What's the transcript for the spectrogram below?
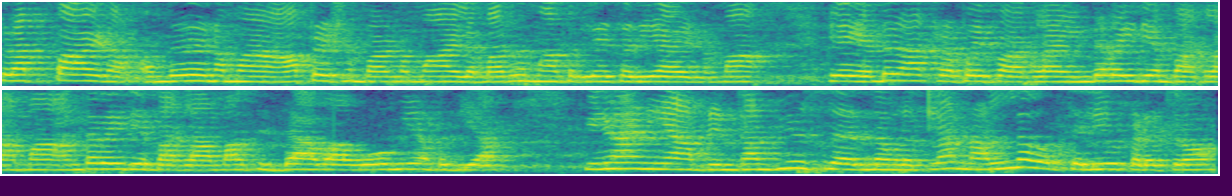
சிறப்பாகிடும் வந்து நம்ம ஆப்ரேஷன் பண்ணணுமா? இல்லை மருந்து மாத்திரை சரியாயிடணுமா இல்லை எந்த டாக்டரை போய் பார்க்கலாம்? இந்த வைத்தியம் பார்க்கலாமா? அந்த வைத்தியம் பார்க்கலாமா? சித்தாவா ஹோமியோபதியா யுனானியா அப்படின்னு கன்ஃபியூஸில் இருந்தவங்களுக்குலாம் நல்ல ஒரு தெளிவு கிடச்சிரும்.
